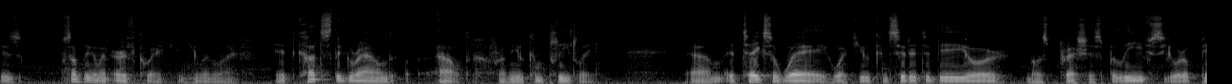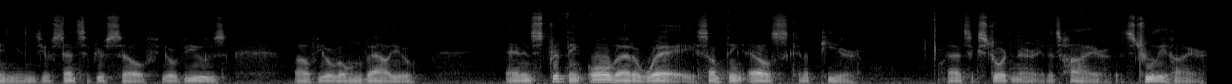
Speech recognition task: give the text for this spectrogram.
is something of an earthquake in human life. It cuts the ground out from you completely. Um, it takes away what you consider to be your most precious beliefs, your opinions, your sense of yourself, your views of your own value. And in stripping all that away, something else can appear that's extraordinary, that's higher, that's truly higher.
